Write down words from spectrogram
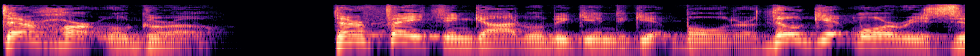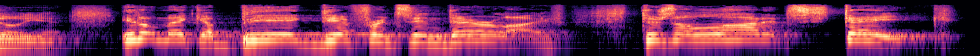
their heart will grow. Their faith in God will begin to get bolder. They'll get more resilient. It'll make a big difference in their life. There's a lot at stake,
